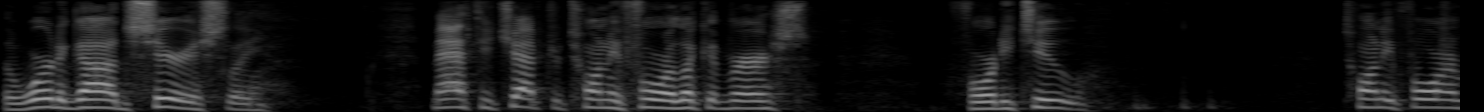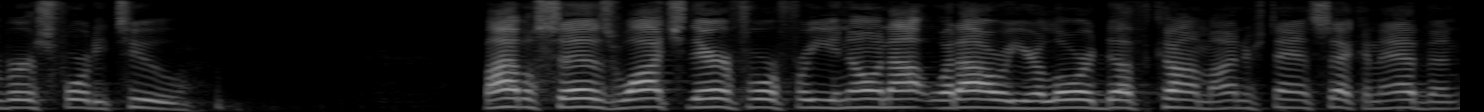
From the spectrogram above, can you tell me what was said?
the Word of God seriously. Matthew chapter 24, look at verse 42. 24 and verse 42. Bible says, Watch therefore, for you know not what hour your Lord doth come. I understand second advent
